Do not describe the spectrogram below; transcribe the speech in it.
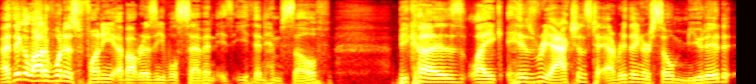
I think a lot of what is funny about Resident Evil 7 is Ethan himself because like his reactions to everything are so muted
